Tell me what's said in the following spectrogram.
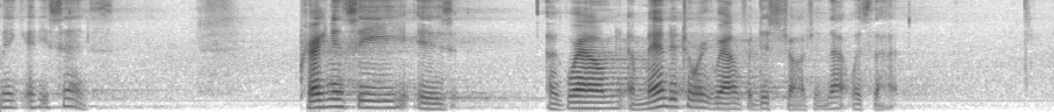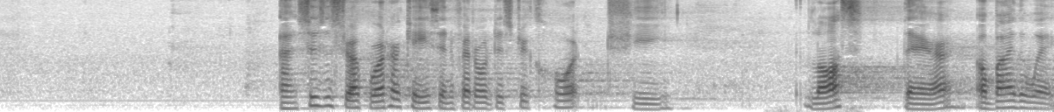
make any sense. Pregnancy is a ground, a mandatory ground for discharge, and that was that. Uh, Susan Struck brought her case in a federal district court. She lost there. Oh, by the way,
